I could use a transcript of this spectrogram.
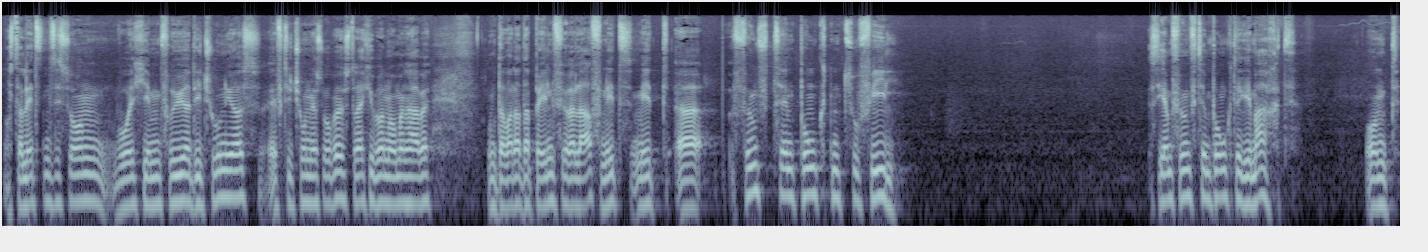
aus der letzten Saison, wo ich im Frühjahr die Juniors, FC Juniors Oberösterreich übernommen habe. Und da war der Tabellenführer Lafnitz mit äh, 15 Punkten zu viel. Sie haben 15 Punkte gemacht. Und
